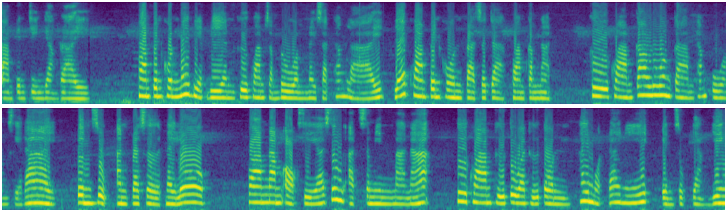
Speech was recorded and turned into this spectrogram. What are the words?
ตามเป็นจริงอย่างไร ความเป็นคนไม่เบียดเบียนคือความสำรวมในสัตว์ทั้งหลาย และความเป็นคนปราศจากความกำหนัด คือความก้าวล่วงกามทั้งปวงเสียได้ เป็นสุขอันประเสริฐในโลก ความนำออกเสียซึ่งอัศมินมานะ คือความถือตัวถือตนให้หมดได้นี้เป็นสุขอย่างยิ่ง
